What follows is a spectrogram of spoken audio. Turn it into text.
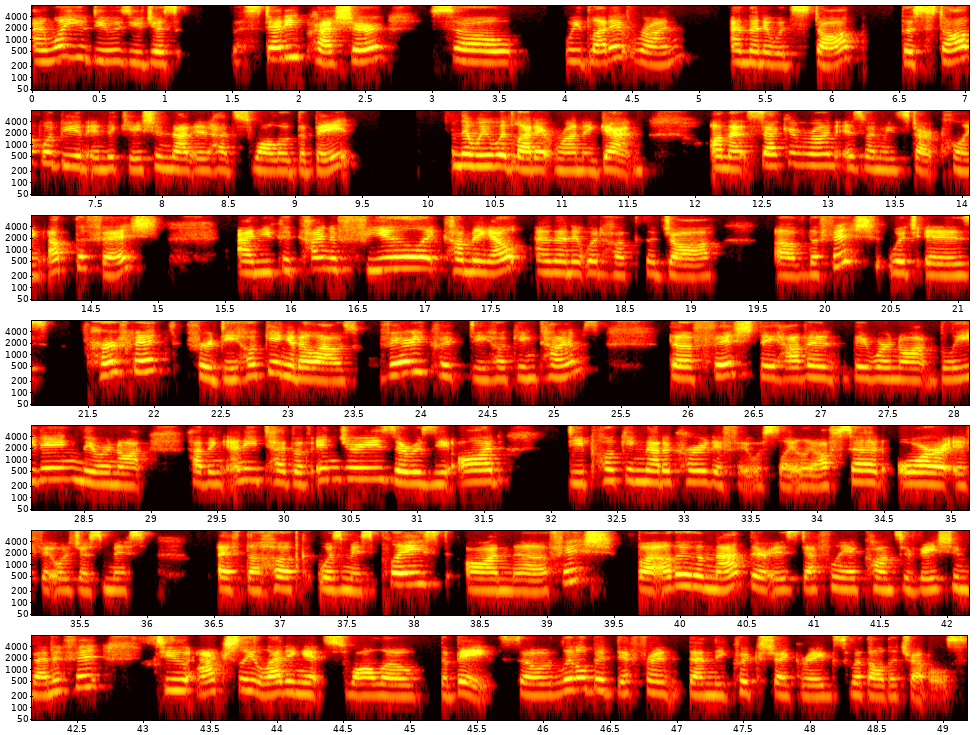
And what you do is you just steady pressure. So we'd let it run and then it would stop. The stop would be an indication that it had swallowed the bait. And then we would let it run again. On that second run is when we'd start pulling up the fish and you could kind of feel it coming out and then it would hook the jaw of the fish, which is perfect for dehooking. It allows very quick dehooking times the fish they haven't they were not bleeding they were not having any type of injuries there was the odd deep hooking that occurred if it was slightly offset or if it was just miss if the hook was misplaced on the fish but other than that there is definitely a conservation benefit to actually letting it swallow the bait so a little bit different than the quick strike rigs with all the trebles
